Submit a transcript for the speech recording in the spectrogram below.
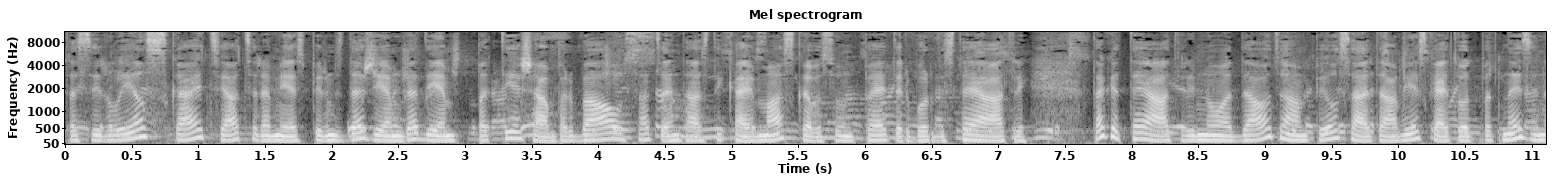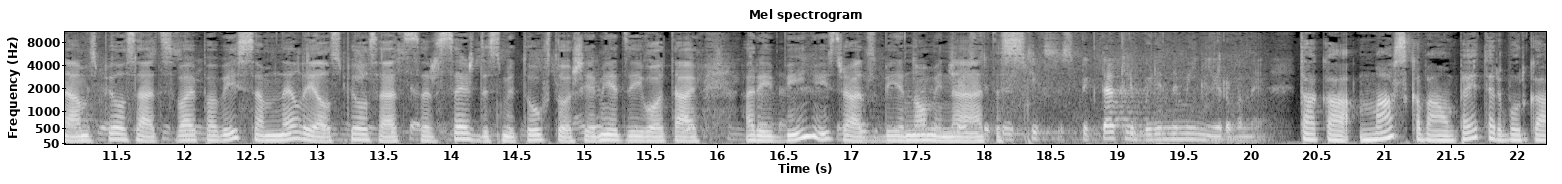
Tas ir liels skaits, ja atceramies, pirms dažiem gadiem patiešām par balvu sacentās tikai Maskavas un Pēterburgas teātri. Tagad teātri no daudzām pilsētām, ieskaitot pat nezināmas pilsētas vai pavisam nelielas pilsētas ar 60 tūkstošiem iedzīvotāju, arī viņu izrādes bija nominētas. Tā kā Maskavā un Pēterburgā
